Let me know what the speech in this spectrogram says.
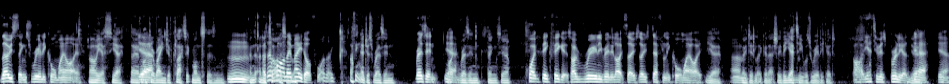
those things really caught my eye. Oh yes, yeah. They had Yeah. like a range of classic monsters and Mm. and, and I don't know, what are they made of? What are they? I think they're just resin, Resin. Yeah. like resin things. Yeah, Quite big figures. I really, really liked those. Those definitely caught my eye. yeah. Um, they did look good actually. The Yeti was really good. Oh, Yeti was brilliant. Yeah. Yeah, yeah.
